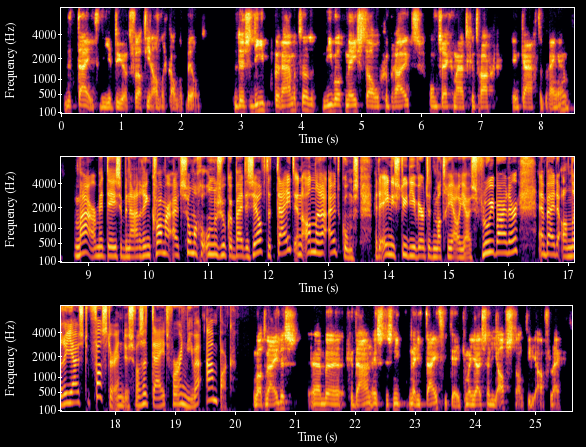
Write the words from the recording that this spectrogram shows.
de tijd die het duurt voordat hij een andere kant op wil. Dus die parameter die wordt meestal gebruikt om zeg maar, het gedrag in kaart te brengen. Maar met deze benadering kwam er uit sommige onderzoeken bij dezelfde tijd een andere uitkomst. Bij de ene studie werd het materiaal juist vloeibaarder en bij de andere juist vaster. En dus was het tijd voor een nieuwe aanpak. Wat wij dus hebben gedaan, is dus niet naar die tijd gekeken, maar juist naar die afstand die die aflegt.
